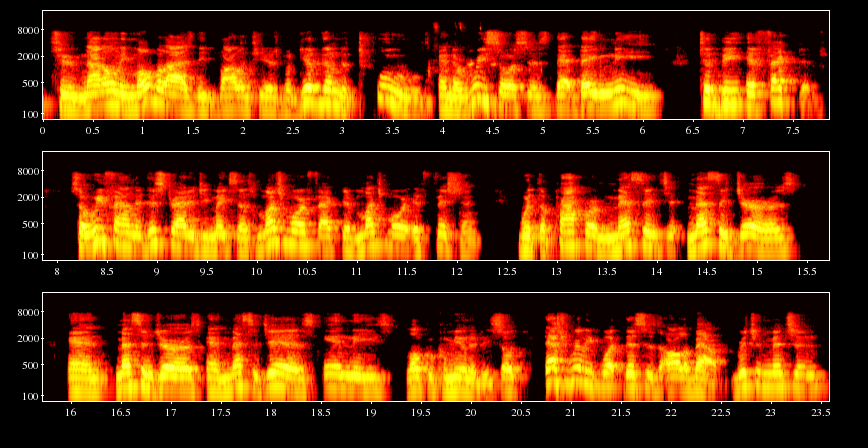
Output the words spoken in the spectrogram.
to not only mobilize these volunteers, but give them the tools and the resources that they need to be effective. So we found that this strategy makes us much more effective, much more efficient with the proper message messengers and messengers and messages in these local communities. So that's really what this is all about. Richard mentioned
